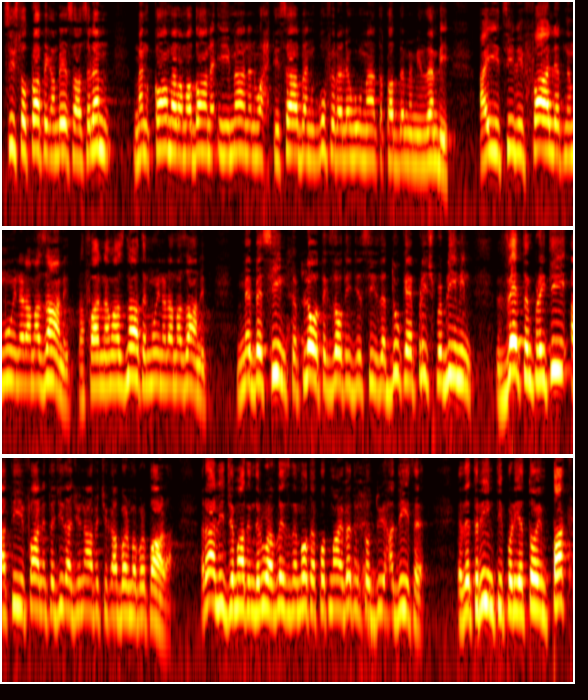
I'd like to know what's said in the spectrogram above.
Siç thotë pra pejgamberi sa selam, men qama ramadana imanan wa ihtisaban ghufira lahu ma taqaddama min dhanbi. Ai i cili falet në muajin e Ramazanit, pra fal namaz nate në muajin e Ramazanit, me besim të plotë tek Zoti i gjithësisë dhe duke e prit shpërblimin vetëm prej tij, atij i falen të gjitha gjynahet që ka bërë më përpara. Realisht xhemat i nderuar vëllezër dhe motra po të marrim vetëm këto dy hadithe, Edhe të rrimë t'i përjetojmë pak,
